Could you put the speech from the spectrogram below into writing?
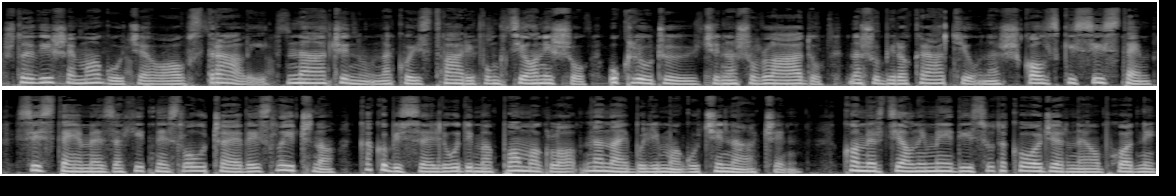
što je više moguće o Australiji, načinu na koji stvari funkcionišu, uključujući našu vladu, našu birokratiju, naš školski sistem, sisteme za hitne slučajeve i slično, kako bi se ljudima pomoglo na najbolji mogući način. Komercijalni mediji su također neophodni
